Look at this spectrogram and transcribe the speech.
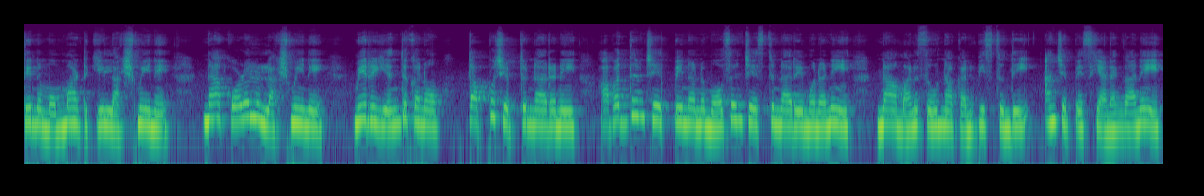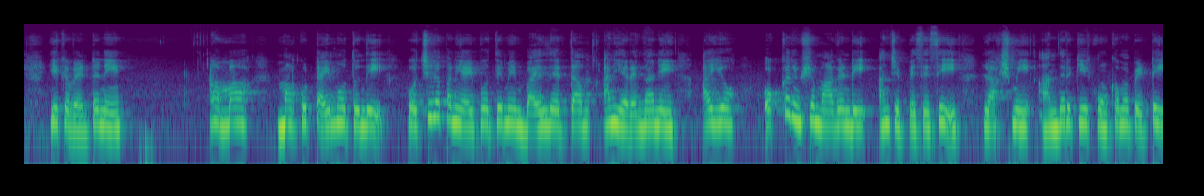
తిన ముమ్మాటికి లక్ష్మీనే. నా కోడలు లక్ష్మీనే. మీరు ఎందుకనో తప్పు చెప్తున్నారని అబద్ధం చెప్పి నన్ను మోసం చేస్తున్నారేమోనని నా మనసు నాకు అనిపిస్తుంది అని చెప్పేసి అనగానే ఇక వెంటనే అమ్మ మాకు టైం అవుతుంది. వచ్చిన పని అయిపోతే మేము బయలుదేరుతాం అని అనగానే అయ్యో ఒక్క నిమిషం ఆగండి అని చెప్పేసేసి లక్ష్మి అందరికీ కుంకుమ పెట్టి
